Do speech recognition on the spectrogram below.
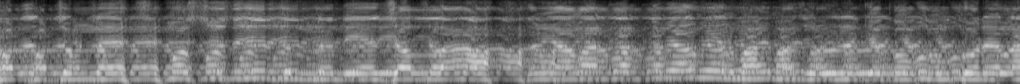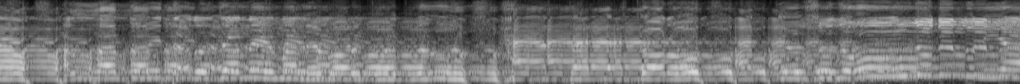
ঘরের জন্য, মসজিদের জন্য দিয়েছে আল্লাহ। তুমি আমার তুমি আমার ভাই মাজিবুলকে কবুল করে নাও। আল্লাহ, তুমি তার জানে মানে বরকত হায়াত দারাজ করো। আত্মীয় স্বজন যদি দুনিয়া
